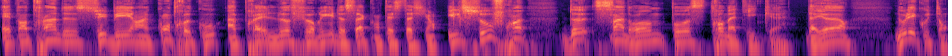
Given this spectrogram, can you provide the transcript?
est en train de subir un contre-coup après l'euphorie de sa contestation. Il souffre de syndrome post-traumatique. D'ailleurs, nous l'écoutons.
